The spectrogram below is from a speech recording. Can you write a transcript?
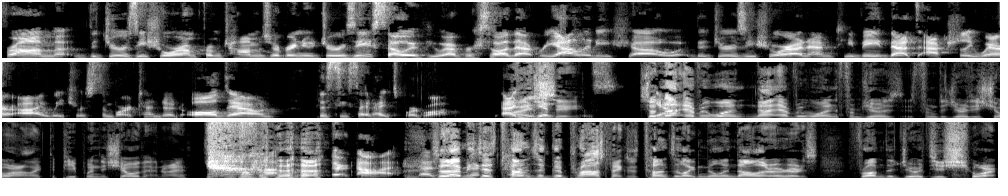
from the Jersey Shore. I'm from Toms River, New Jersey. So if you ever saw that reality show, The Jersey Shore on MTV, that's actually where I waitressed and bartended, all down the Seaside Heights Boardwalk. At I see. So yeah. not everyone, not everyone from Jersey, from the Jersey Shore are like the people in the show, then, right? they're not. That's so that means there's tons of good prospects. There's tons of like million dollar earners from the Jersey Shore.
